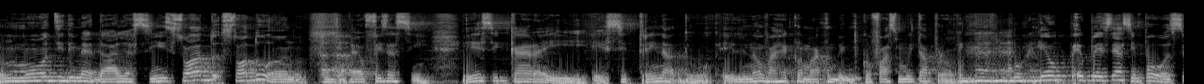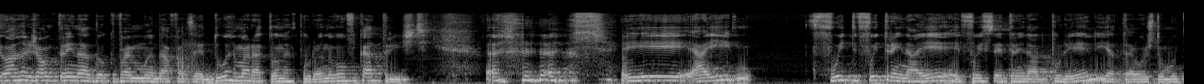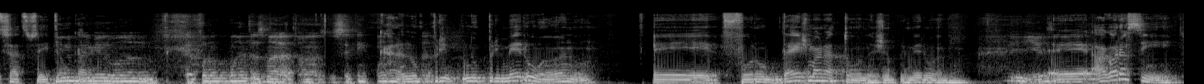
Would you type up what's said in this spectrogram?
um monte de medalha assim, só do, só do ano. Uhum. Aí eu fiz assim, esse cara aí, esse treinador, ele não vai reclamar comigo porque eu faço muita prova. porque eu, eu pensei assim, pô, se eu arranjar um treinador que vai me mandar fazer duas maratonas por ano, eu vou ficar triste. e aí fui, fui treinar ele, fui ser treinado por ele e até hoje estou muito satisfeito. E no cara... primeiro ano, foram quantas maratonas? Você tem Cara, no, pri no primeiro ano é, foram 10 maratonas no primeiro ano. É, agora sim,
